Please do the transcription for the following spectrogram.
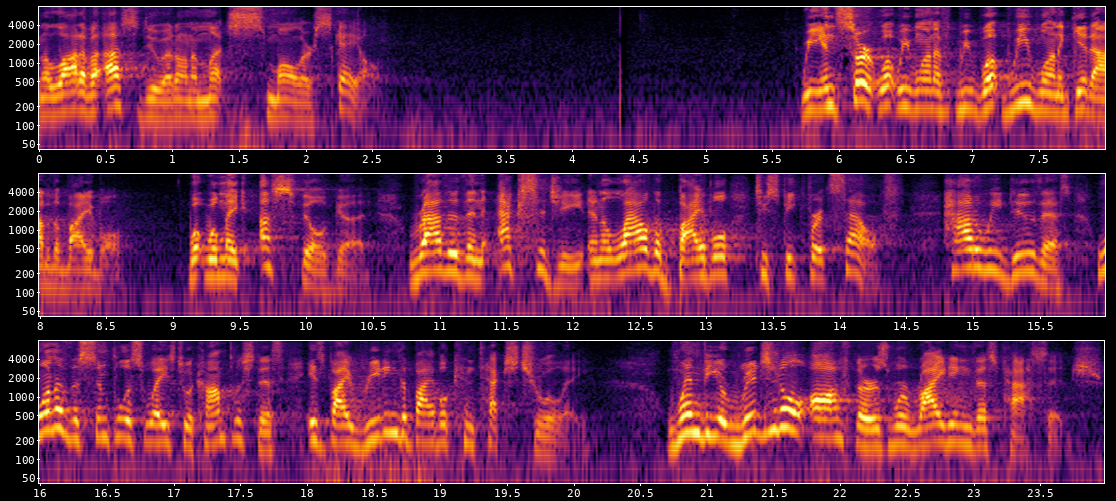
And a lot of us do it on a much smaller scale. We insert what we want to what we want to get out of the Bible, what will make us feel good, rather than exegete and allow the Bible to speak for itself. How do we do this? One of the simplest ways to accomplish this is by reading the Bible contextually. When the original authors were writing this passage,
